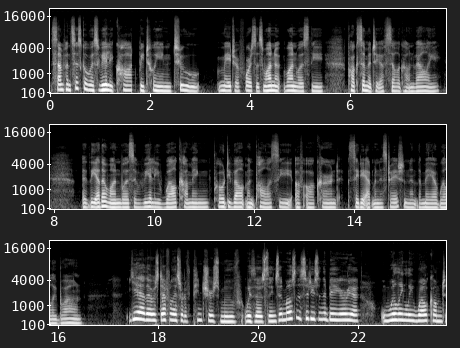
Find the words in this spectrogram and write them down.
San Francisco was really caught between two major forces. One, one was the proximity of Silicon Valley. Uh, the other one was a really welcoming pro development policy of our current city administration and the mayor, Willie Brown. Yeah, there was definitely a sort of pincher's move with those things. And most of the cities in the Bay Area willingly welcomed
